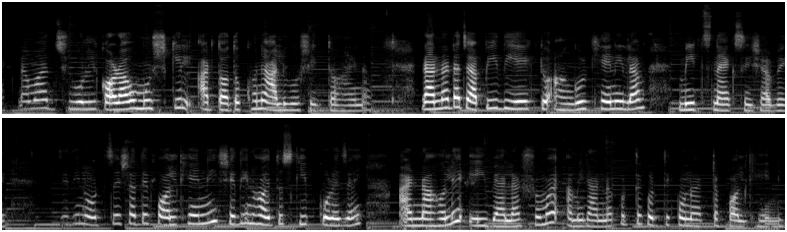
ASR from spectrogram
একটা মাছ ঝোল করাও মুশকিল আর ততক্ষণে আলুও সিদ্ধ হয় না। রান্নাটা চাপিয়ে দিয়ে একটু আঙ্গুর খেয়ে নিলাম মিট স্ন্যাক্স হিসাবে। যেদিন ওটসের সাথে ফল খেয়ে নিই, সেদিন হয়তো স্কিপ করে যাই। আর না হলে এই বেলার সময় আমি রান্না করতে করতে কোনো একটা ফল খেয়ে নিই।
